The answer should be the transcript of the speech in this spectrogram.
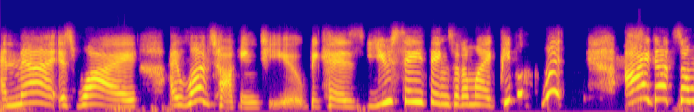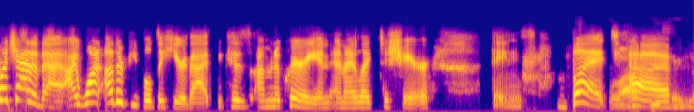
And that is why I love talking to you because you say things that I'm like, people, what? I got so much out of that. I want other people to hear that because I'm an Aquarian and I like to share things. But well, I, um,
